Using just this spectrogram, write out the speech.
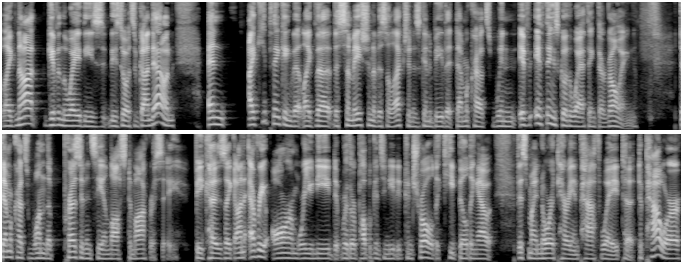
Like, not given the way these these votes have gone down. And I keep thinking that like the the summation of this election is going to be that Democrats win if if things go the way I think they're going. Democrats won the presidency and lost democracy because like on every arm where you need where the republicans needed control to keep building out this minoritarian pathway to, to power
